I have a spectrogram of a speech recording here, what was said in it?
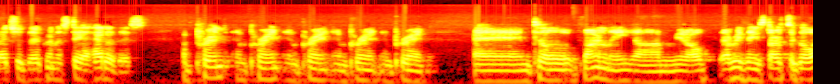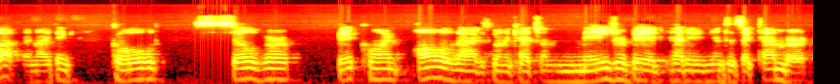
bet you they're going to stay ahead of this. And print and print and print and print and print. Until finally, um, you know, everything starts to go up. And I think gold, silver, Bitcoin, all of that is going to catch a major bid heading into September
